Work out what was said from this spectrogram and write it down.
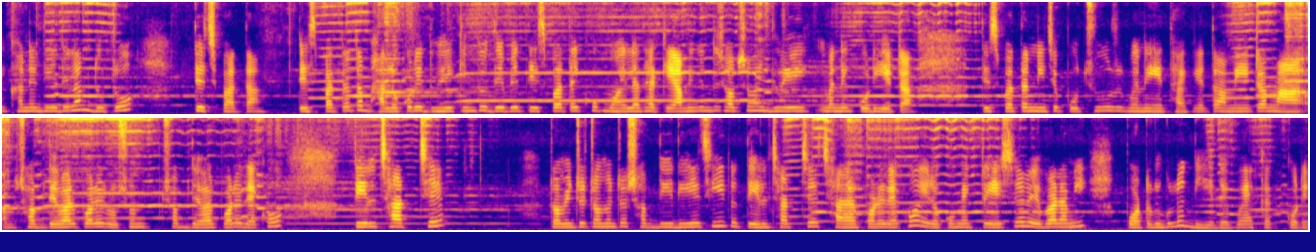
এখানে দিয়ে দিলাম দুটো তেজপাতা। তেজপাতাটা ভালো করে ধুয়ে কিন্তু দেবে। তেজপাতায় খুব ময়লা থাকে। আমি কিন্তু সবসময় ধুয়েই মানে করি এটা। তেজপাতার নিচে প্রচুর মানে থাকে। তো আমি এটা মা সব দেওয়ার পরে, রসুন সব দেওয়ার পরে দেখো, তেল ছাড়ছে। টমেটো টমেটো সব দিয়ে দিয়েছি, তো তেল ছাড়ছে, ছাড়ার পরে দেখো এরকম একটা এসে যাবে, এবার আমি পটলগুলো দিয়ে দেব এক এক করে।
